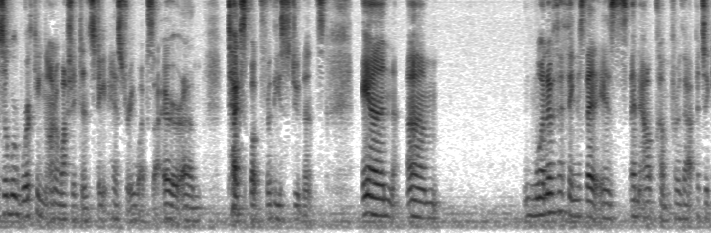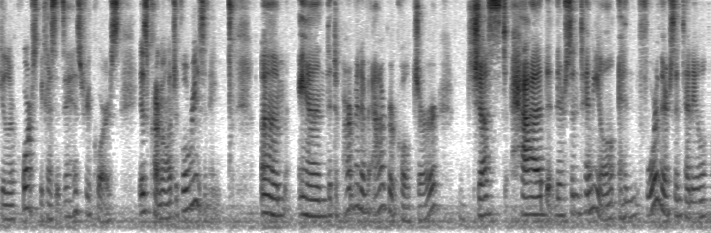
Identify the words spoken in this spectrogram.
So we're working on a Washington State history website or um, textbook for these students, and um, one of the things that is an outcome for that particular course, because it's a history course, is chronological reasoning. Um, and the Department of Agriculture just had their centennial, and for their centennial,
